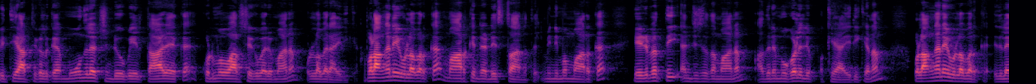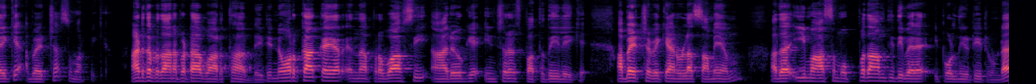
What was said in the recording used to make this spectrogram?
വിദ്യാർത്ഥികൾക്ക് മൂന്ന് ലക്ഷം രൂപയിൽ താഴെയൊക്കെ കുടുംബവാർഷിക വരുമാനം ഉള്ളവരായിരിക്കും. അപ്പോൾ അങ്ങനെയുള്ളവർക്ക് മാർക്കിന്റെ അടിസ്ഥാനത്തിൽ മിനിമം മാർക്ക് എഴുപത്തി അഞ്ച് ശതമാനം അതിന് മുകളിലും ഒക്കെ ആയിരിക്കണം. അപ്പോൾ അങ്ങനെയുള്ളവർക്ക് ഇതിലേക്ക് അപേക്ഷ സമർപ്പിക്കാം. അടുത്ത പ്രധാനപ്പെട്ട വാർത്താ അപ്ഡേറ്റ് നോർക്ക കെയർ എന്ന പ്രവാസി ആരോഗ്യ ഇൻഷുറൻസ് പദ്ധതിയിലേക്ക് അപേക്ഷ വയ്ക്കാനുള്ള സമയം അത് ഈ മാസം മുപ്പതാം തീയതി വരെ ഇപ്പോൾ നീട്ടിയിട്ടുണ്ട്.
